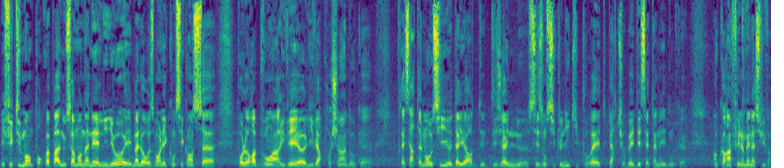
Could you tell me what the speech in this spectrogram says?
Effectivement, pourquoi pas. Nous sommes en année El Niño et malheureusement les conséquences euh, pour l'Europe vont arriver euh, l'hiver prochain. Donc très certainement aussi d'ailleurs déjà une saison cyclonique qui pourrait être perturbée dès cette année. Donc encore un phénomène à suivre.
